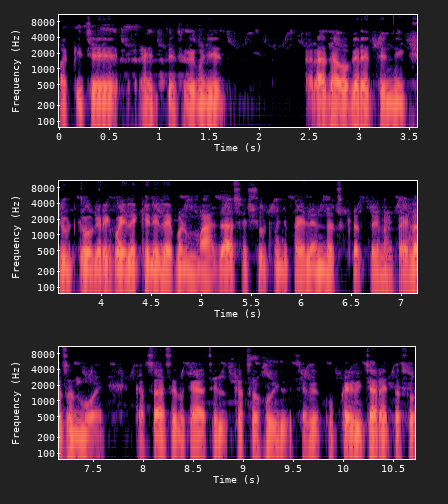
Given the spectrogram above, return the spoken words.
बाकीचे आहेत ते सगळे म्हणजे राधा वगैरे आहेत त्यांनी शूट वगैरे पहिले केलेलं आहे. पण माझा असं शूट म्हणजे पहिल्यांदाच करतोय. मी पहिलाच अनुभव आहे. कसा असेल काय असेल कसं होईल सगळे खूप काही विचार आहेत असो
